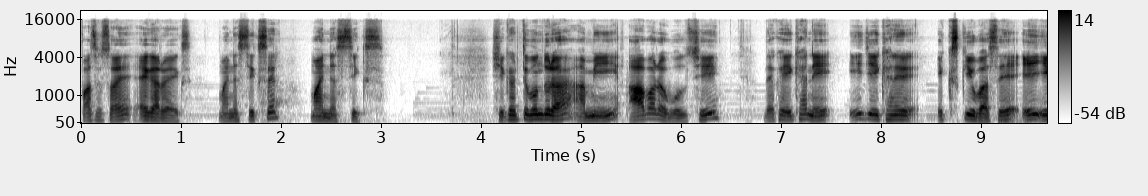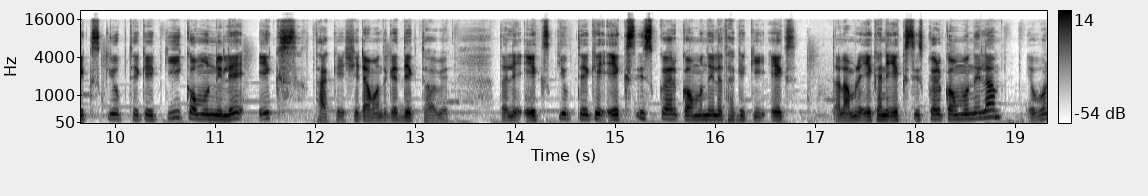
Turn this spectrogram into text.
পাঁচে ছয়, এগারো এক্স মাইনাস সিক্সের মাইনাস সিক্স শিক্ষার্থী বন্ধুরা, আমি আবারও বলছি, দেখো এখানে এই যে এখানে এক্স কিউব আছে, এই এক্স কিউব থেকে কি কমন নিলে এক্স থাকে সেটা আমাদেরকে দেখতে হবে। তাহলে এক্স কিউব থেকে এক্স স্কোয়ার কমন নিলে থাকে কি এক্স তাহলে আমরা এখানে এক্স স্কোয়ার কমন নিলাম এবং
